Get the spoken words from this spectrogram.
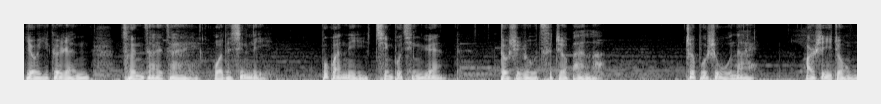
有一个人存在在我的心里，不管你情不情愿，都是如此这般了。这不是无奈，而是一种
